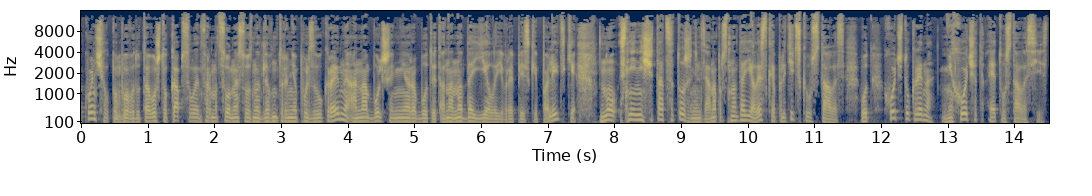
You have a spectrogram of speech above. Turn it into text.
закончил по mm-hmm. поводу того, что капсула информационная создана для внутренней пользы Украины, она больше не работает. Она надоела европейской политике, но с ней не считаться тоже нельзя. Она просто надоела. Есть такая политическая усталость. Вот хочет Украина, не хочет, а эта усталость есть.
